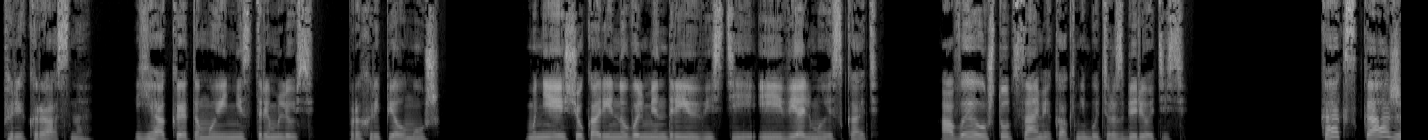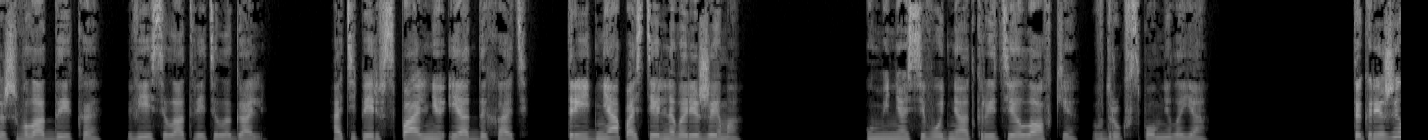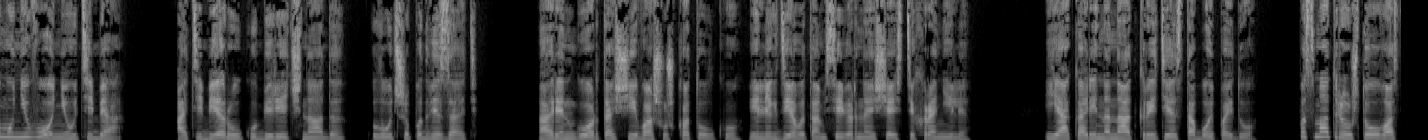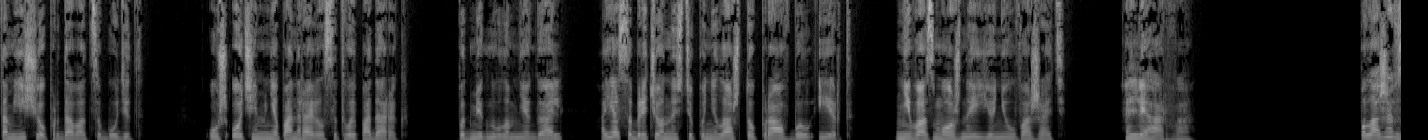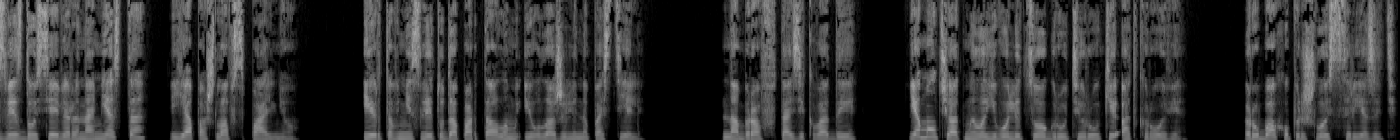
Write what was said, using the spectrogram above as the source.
«Прекрасно. Я к этому и не стремлюсь», — прохрипел муж. «Мне еще Карину в Альмендрию вести и вельму искать. А вы уж тут сами как-нибудь разберетесь». «Как скажешь, владыка», — весело ответила Галь. «А теперь в спальню и отдыхать. Три дня постельного режима». «У меня сегодня открытие лавки», — вдруг вспомнила я. Так режим у него, не у тебя. А тебе руку беречь надо, лучше подвязать. Оренгор, тащи вашу шкатулку, или где вы там северное счастье хранили. Я, Карина, на открытие с тобой пойду. Посмотрю, что у вас там еще продаваться будет. Уж очень мне понравился твой подарок. Подмигнула мне Галь, а я с обреченностью поняла, что прав был Ирт. Невозможно ее не уважать. Лярва. Положив звезду севера на место, я пошла в спальню. Ирта внесли туда порталом и уложили на постель. Набрав в тазик воды, я молча отмыла его лицо, грудь и руки от крови. Рубаху пришлось срезать.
